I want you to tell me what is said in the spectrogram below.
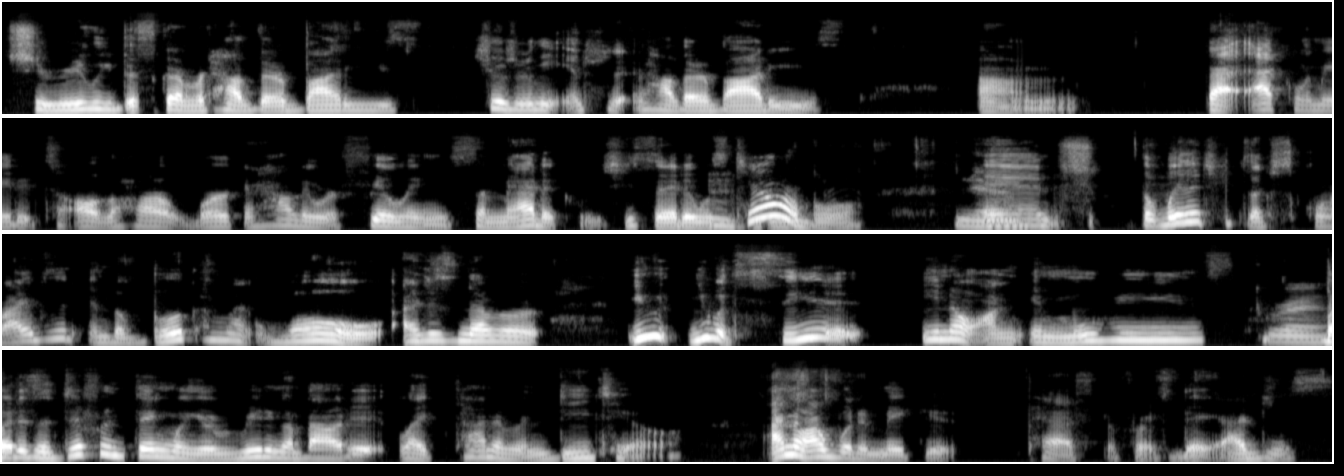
she really discovered how their bodies. She was really interested in how their bodies um, got acclimated to all the hard work and how they were feeling somatically. She said it was mm-hmm. terrible, yeah. and she, the way that she describes it in the book, I'm like, whoa! I just never you you would see it you know, on in movies. Right. But it's a different thing when you're reading about it, like kind of in detail. I know I wouldn't make it past the first day. I just,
